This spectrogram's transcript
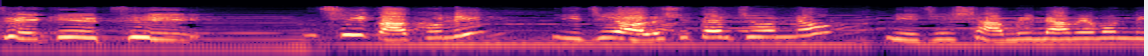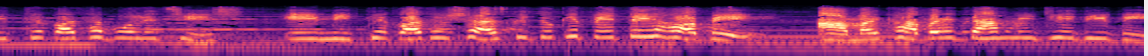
চেয়ে খেয়েছি। ছি কাকলি নিজে অলসতার জন্য নিজের স্বামীর নামে এমন মিথ্যে কথা বলেছিস। এই মিথ্যে কথার শাস্তি তোকে পেতেই হবে। আমার খাবারের দাম মিটিয়ে দিবি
